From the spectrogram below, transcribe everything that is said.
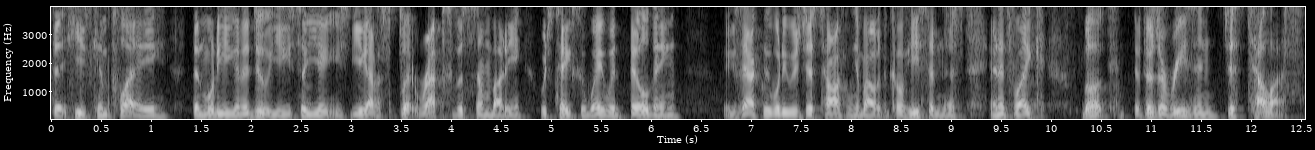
that he can play, then what are you going to do? You so you you got to split reps with somebody, which takes away with building exactly what he was just talking about with the cohesiveness. And it's like, look, if there's a reason, just tell us.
